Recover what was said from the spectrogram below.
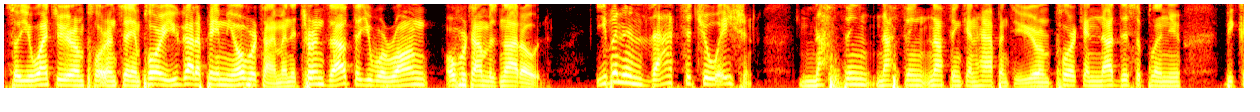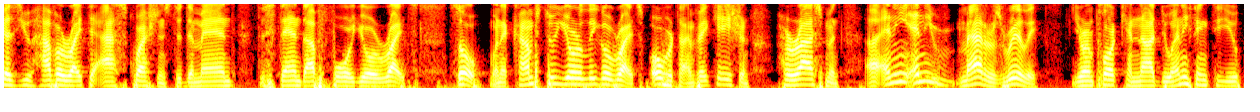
So you went to your employer and say, employer, you got to pay me overtime. And it turns out that you were wrong. Overtime is not owed. Even in that situation, nothing, nothing, nothing can happen to you. Your employer cannot discipline you because you have a right to ask questions, to demand, to stand up for your rights. So when it comes to your legal rights, overtime, vacation, harassment, uh, any, any matters really, your employer cannot do anything to you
